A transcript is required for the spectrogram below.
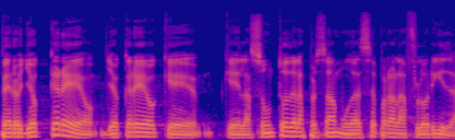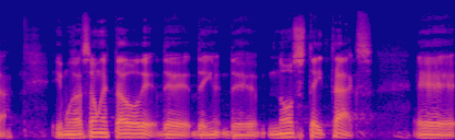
Pero yo creo, yo creo que, que el asunto de las personas mudarse para la Florida y mudarse a un estado de, de- de- de no state tax. eh,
